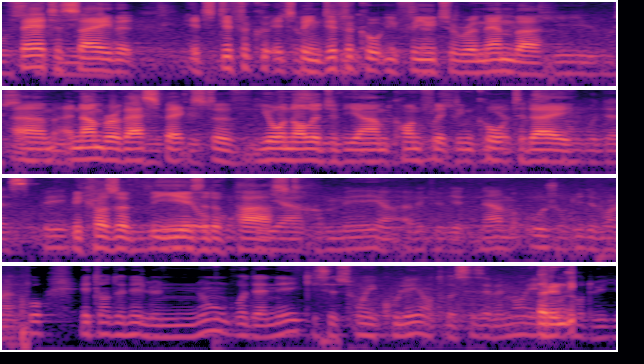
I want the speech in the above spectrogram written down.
vos fair to say that it's difficult? It's been difficult for you to remember um, a number of aspects of your knowledge of the armed conflict in court today because of the years that have passed. armé avec le Vietnam aujourd'hui devant la Cour, étant donné le nombre d'années qui se sont écoulées entre ces événements et aujourd'hui.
